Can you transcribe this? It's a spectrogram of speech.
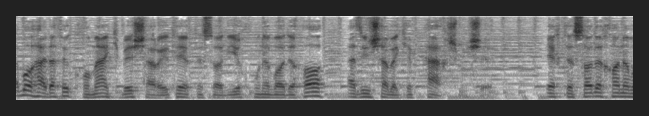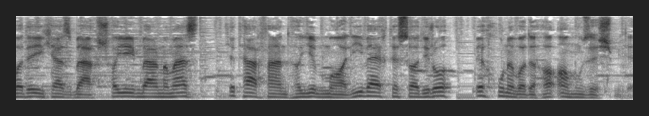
و با هدف کمک به شرایط اقتصادی خانواده ها از این شبکه پخش میشه. اقتصاد خانواده یکی از بخش های این برنامه است که ترفندهای مالی و اقتصادی رو به خانواده ها آموزش میده.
